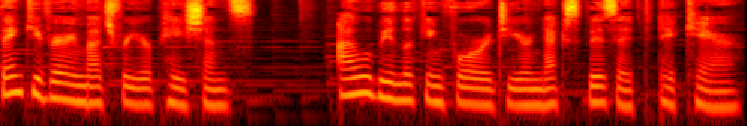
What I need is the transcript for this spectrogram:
Thank you very much for your patience. I will be looking forward to your next visit. Take care.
